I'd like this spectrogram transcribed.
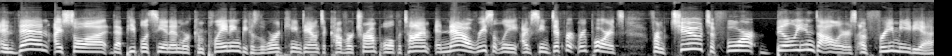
And then I saw that people at CNN were complaining because the word came down to cover Trump all the time. And now, recently, I've seen different reports from two to four billion dollars of free media,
